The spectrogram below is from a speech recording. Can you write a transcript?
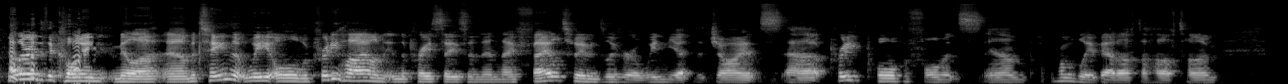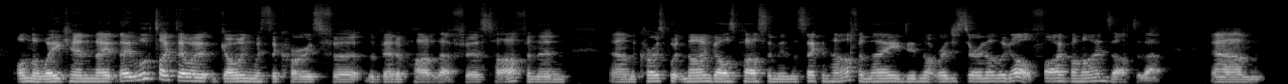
Other end of the coin, Miller, um, a team that we all were pretty high on in the preseason, and they failed to even deliver a win yet. The Giants, uh, pretty poor performance, um, probably about after half time on the weekend. They they looked like they were going with the Crows for the better part of that first half, and then um, the Crows put nine goals past them in the second half, and they did not register another goal. Five behinds after that. Um,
